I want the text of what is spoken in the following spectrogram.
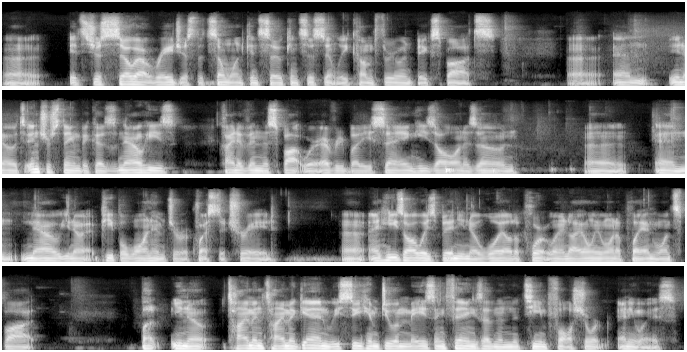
Uh, it's just so outrageous that someone can so consistently come through in big spots. Uh, and you know, it's interesting because now he's kind of in the spot where everybody's saying he's all on his own. Uh, and now, you know, people want him to request a trade. Uh, and he's always been, you know, loyal to Portland. I only want to play in one spot. But, you know, time and time again, we see him do amazing things and then the team fall short, anyways.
